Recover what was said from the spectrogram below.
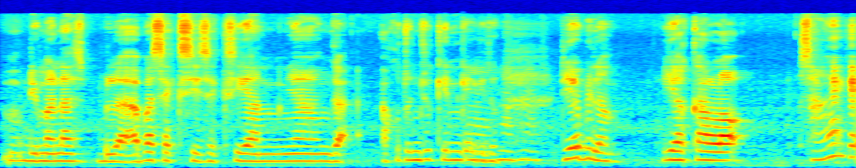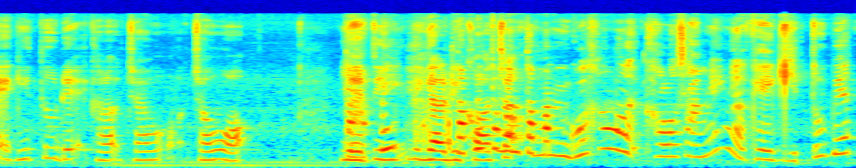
di mana sebelah apa seksi-seksiannya nggak aku tunjukin kayak gitu. Dia bilang, "Ya kalau sange kayak gitu, Dek. Kalau cowok cowok ya tapi ti- tinggal tapi dikocok." teman-teman gue kalau kalau sange nggak kayak gitu bet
